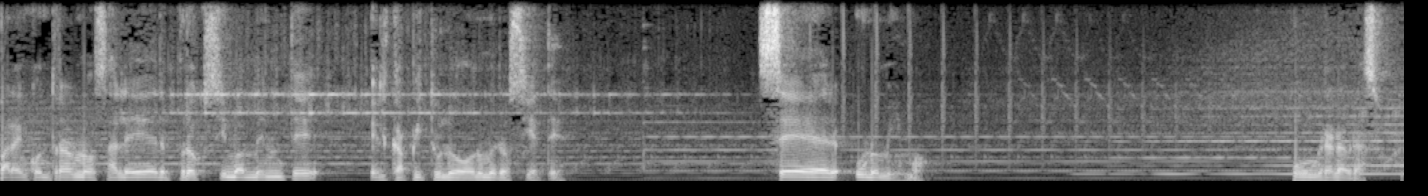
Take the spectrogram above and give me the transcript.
para encontrarnos a leer próximamente el capítulo número 7. Ser uno mismo. Un gran abrazo.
